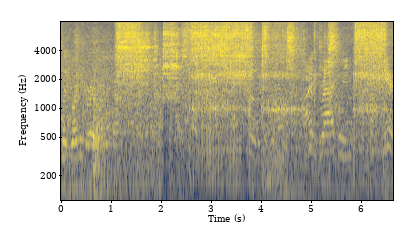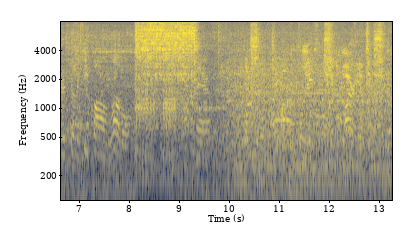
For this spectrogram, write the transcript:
Do I need to write that? I'm gradually, from here, it's going to keep falling level. Down there. Next to the I'll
